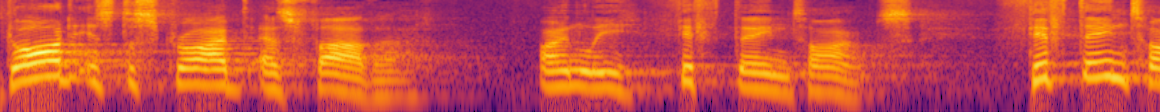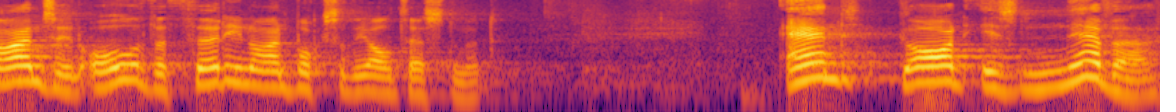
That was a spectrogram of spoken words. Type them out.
God is described as Father only 15 times. 15 times in all of the 39 books of the Old Testament. And God is never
